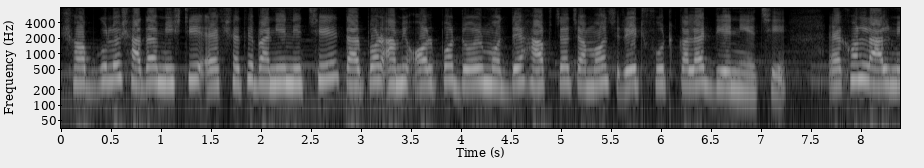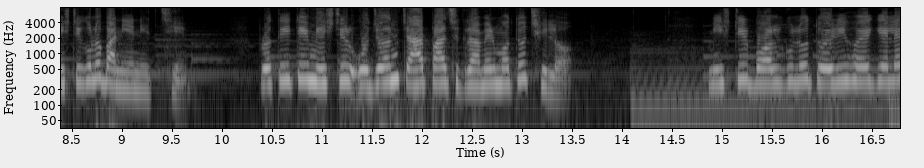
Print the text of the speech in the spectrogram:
সবগুলো সাদা মিষ্টি একসাথে বানিয়ে নিচ্ছি, তারপর আমি অল্প ডোয়ের মধ্যে হাফ চা চামচ রেড ফুড কালার দিয়ে নিয়েছি। এখন লাল মিষ্টিগুলো বানিয়ে নিচ্ছি। প্রতিটি মিষ্টির ওজন চার পাঁচ গ্রামের মতো ছিল। মিষ্টির বলগুলো তৈরি হয়ে গেলে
